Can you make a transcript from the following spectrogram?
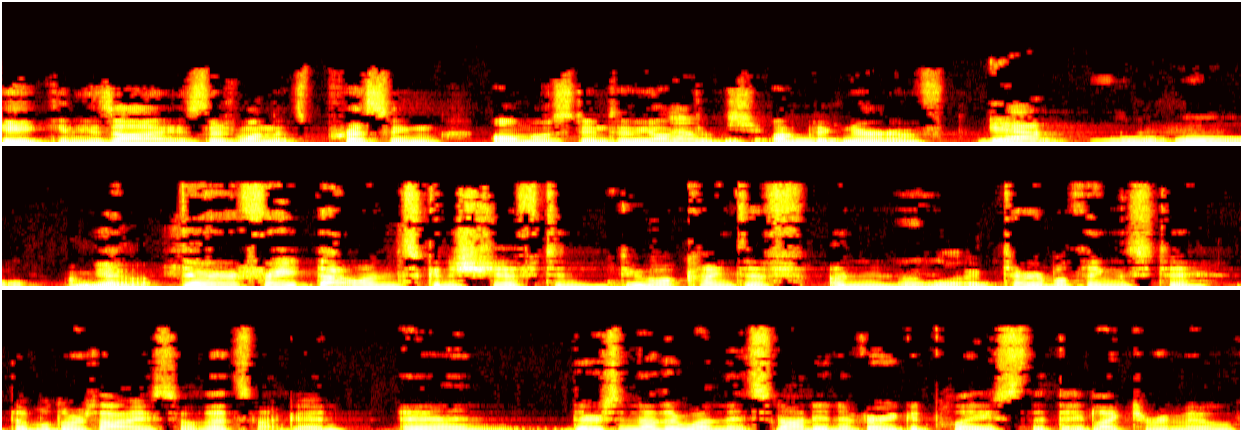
ache in his eyes. There's one that's pressing almost into the optic, optic nerve. Yeah. ooh, ooh. Yeah. They're afraid that one's going to shift and do all kinds of un- oh terrible things to Dumbledore's eyes, so that's not good. And there's another one that's not in a very good place that they'd like to remove.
